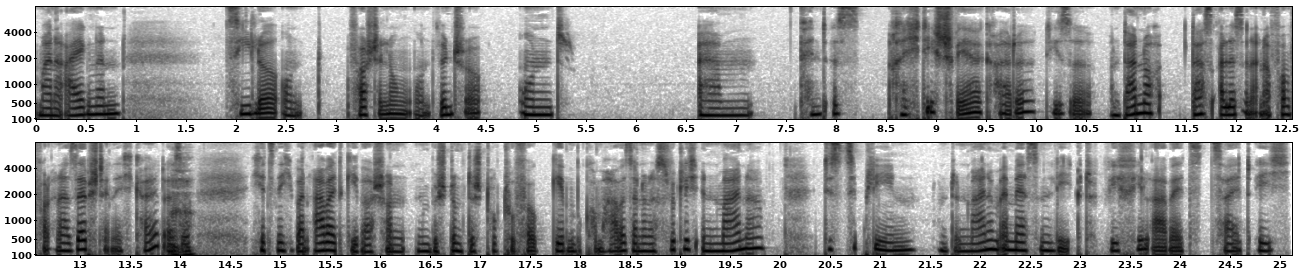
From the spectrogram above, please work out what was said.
meine eigenen Ziele und Vorstellungen und Wünsche und ähm, finde es richtig schwer gerade diese und dann noch das alles in einer Form von einer Selbstständigkeit. Also mhm. ich jetzt nicht über einen Arbeitgeber schon eine bestimmte Struktur vorgegeben bekommen habe, sondern das wirklich in meiner Disziplin und in meinem Ermessen liegt, wie viel Arbeitszeit ich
